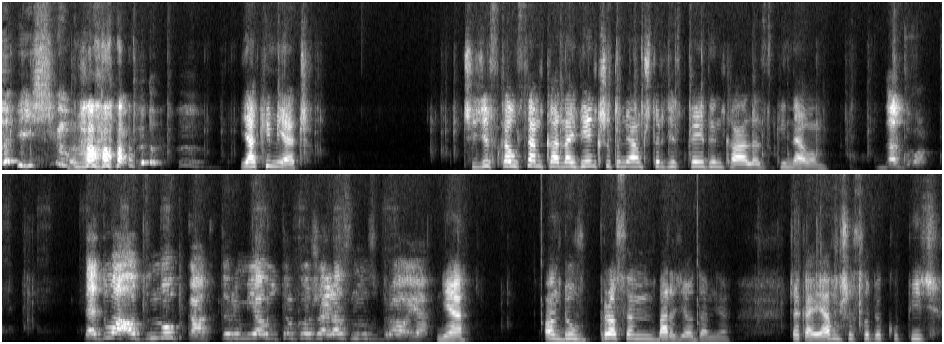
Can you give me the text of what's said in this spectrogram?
i siu. Jaki miecz? 38, największy to miałam 41, ale zginęłam. Dedła. Dedła od nubka, który miał tylko żelazną zbroję. Nie. On był prosem bardziej ode mnie. Czekaj, ja muszę sobie kupić.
